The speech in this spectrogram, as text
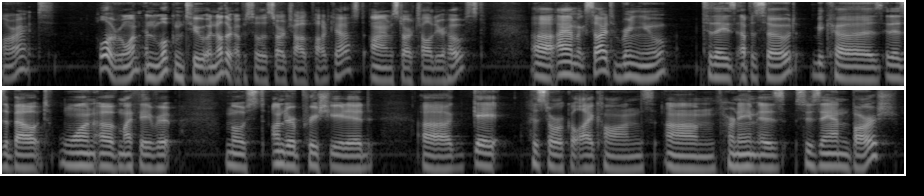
All right. Hello, everyone, and welcome to another episode of the Starchild podcast. I am Starchild, your host. Uh, I am excited to bring you today's episode because it is about one of my favorite, most underappreciated uh, gay historical icons. Um, her name is Susanne Bartsch,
